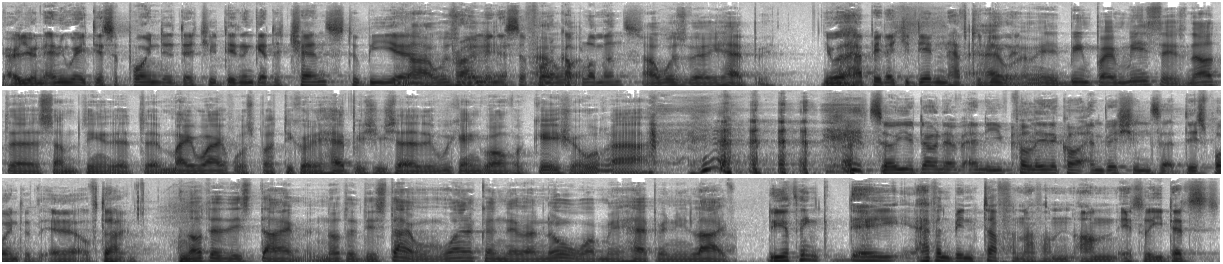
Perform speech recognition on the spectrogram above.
Are you in any way disappointed that you didn't get a chance to be uh, No, prime very- minister for I a couple of months? I was very happy. You were happy that you didn't have to do I it. mean, being prime minister is not uh, something that uh, my wife was particularly happy. She said, "We can go on vacation." Hurrah! so you don't have any political ambitions at this point of, uh, of time. not at this time. Not at this time. One can never know what may happen in life. Do you think they haven't been tough enough on, on Italy? That's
